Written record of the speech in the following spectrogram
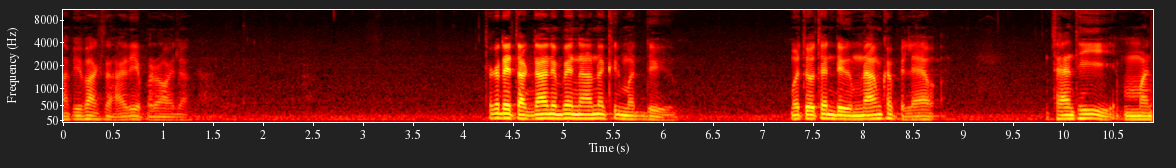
อภิพากษาเรียบร้อยแล้วท่านก็ได้ตักน้ำในแม่น้ำนั้นขึ้นมาดื่ม เมื่อตัวท่านดื่มน้ำเข้าไปแล้ว แทนที่มัน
